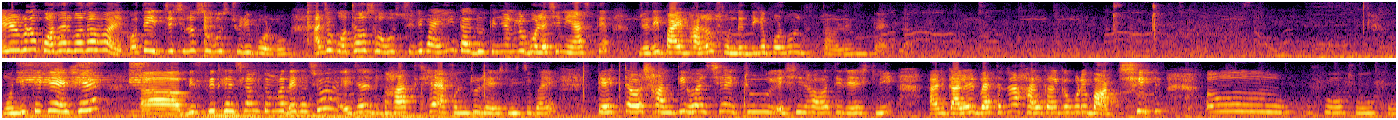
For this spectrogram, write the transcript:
এটার কোনো কথার কথা হয়? কত ইচ্ছে ছিল সবুজ চুরি পরবো। আচ্ছা কোথাও সবুজ চুরি পাইনি তাই দু তিনজনকে বলেছি নিয়ে আসতে। যদি পাই ভালো, সন্ধ্যের দিকে পরবো, তাহলে মন্দির থেকে এসে বিস্কিট খেয়েছিলাম, তোমরা দেখেছ? এই জাস্ট ভাত খেয়ে এখন একটু রেস্ট নিচ্ছি ভাই। পেটটাও শান্তি হয়েছে, একটু এসির হাওয়াতে রেস্ট নিই। আর গালের ব্যথাটা হালকা হালকা করে বাড়ছে। ও, হু হু ফু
